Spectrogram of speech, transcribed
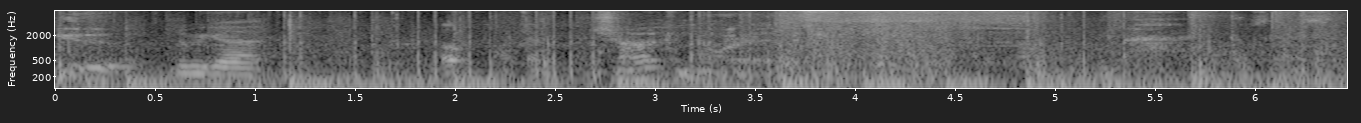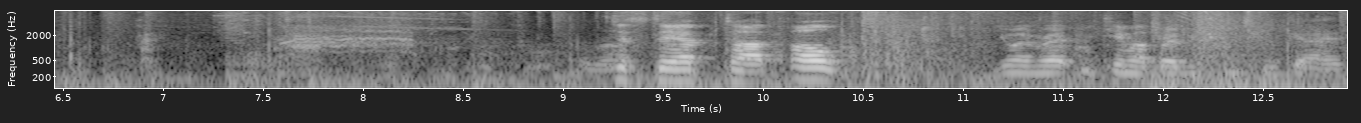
What do we got? Oh, okay. Chuck Norris. Those guys. it. Just stay up top. Oh, you went right. You came up right between two guys.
